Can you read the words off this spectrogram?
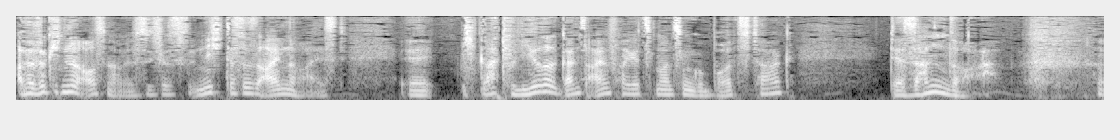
Aber wirklich nur eine Ausnahme. Es ist jetzt nicht, dass es einreißt. Äh, ich gratuliere ganz einfach jetzt mal zum Geburtstag der Sandra.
